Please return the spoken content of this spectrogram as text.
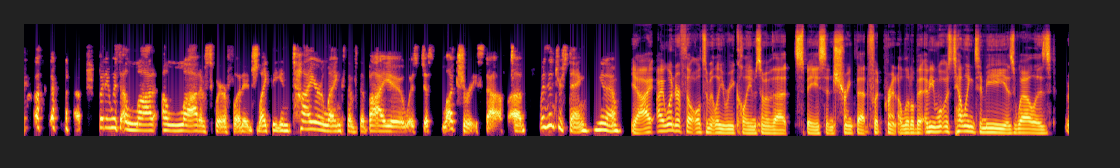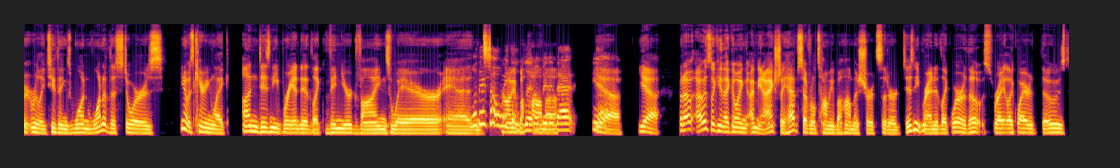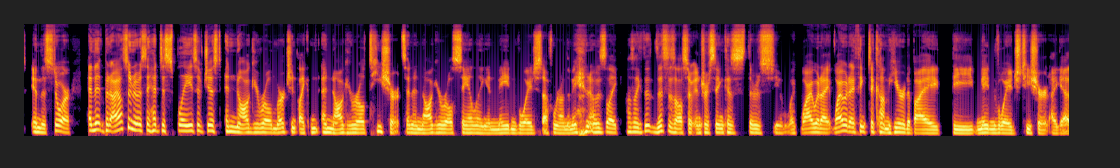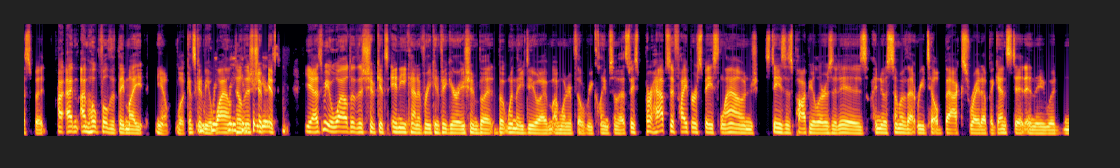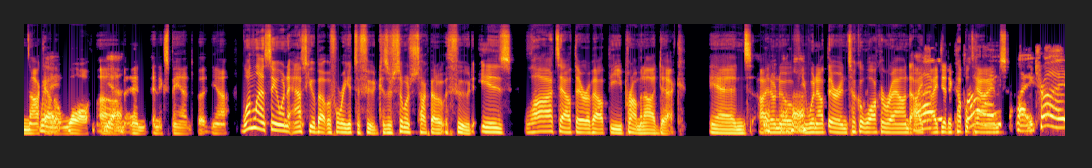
but it was a lot, a lot of square footage. Like the entire length of the bayou was just luxury stuff. Uh, was interesting, you know. Yeah, I, I wonder if they'll ultimately reclaim some of that space and shrink that footprint a little bit. I mean, what was telling to me as well is really two things. One, one of the stores you know, was carrying like un Disney branded like Vineyard Vines wear and well, there's always a little Bahama. bit of that yeah. Yeah. yeah. But I, I, was looking at that going, I mean, I actually have several Tommy Bahama shirts that are Disney branded. Like, where are those? Right? Like, why are those in the store? And then, but I also noticed they had displays of just inaugural merchant, like inaugural T-shirts and inaugural sailing and maiden voyage stuff. We're on the main. I was like, I was like, this is also interesting because there's, you know, like, why would I, why would I think to come here to buy the maiden voyage T-shirt? I guess, but I, am I'm, I'm hopeful that they might, you know, look, it's going to be a while until this ship gets, yeah, it's going to be a while until this ship gets any kind of reconfiguration. But, but when they do, I'm, I'm wondering if they'll reclaim some of that space. Perhaps if Hyperspace Lounge stays as popular as it is, I know some of that retail backs right up against it and they would knock right. out a wall um, yeah. and and expand. But yeah, one last thing I want to ask you about before we get to food because there's so much to talk about with food is lots out there about the promenade deck. And I don't know uh-huh. if you went out there and took a walk around. I, I, I did a couple tried. times. I tried.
